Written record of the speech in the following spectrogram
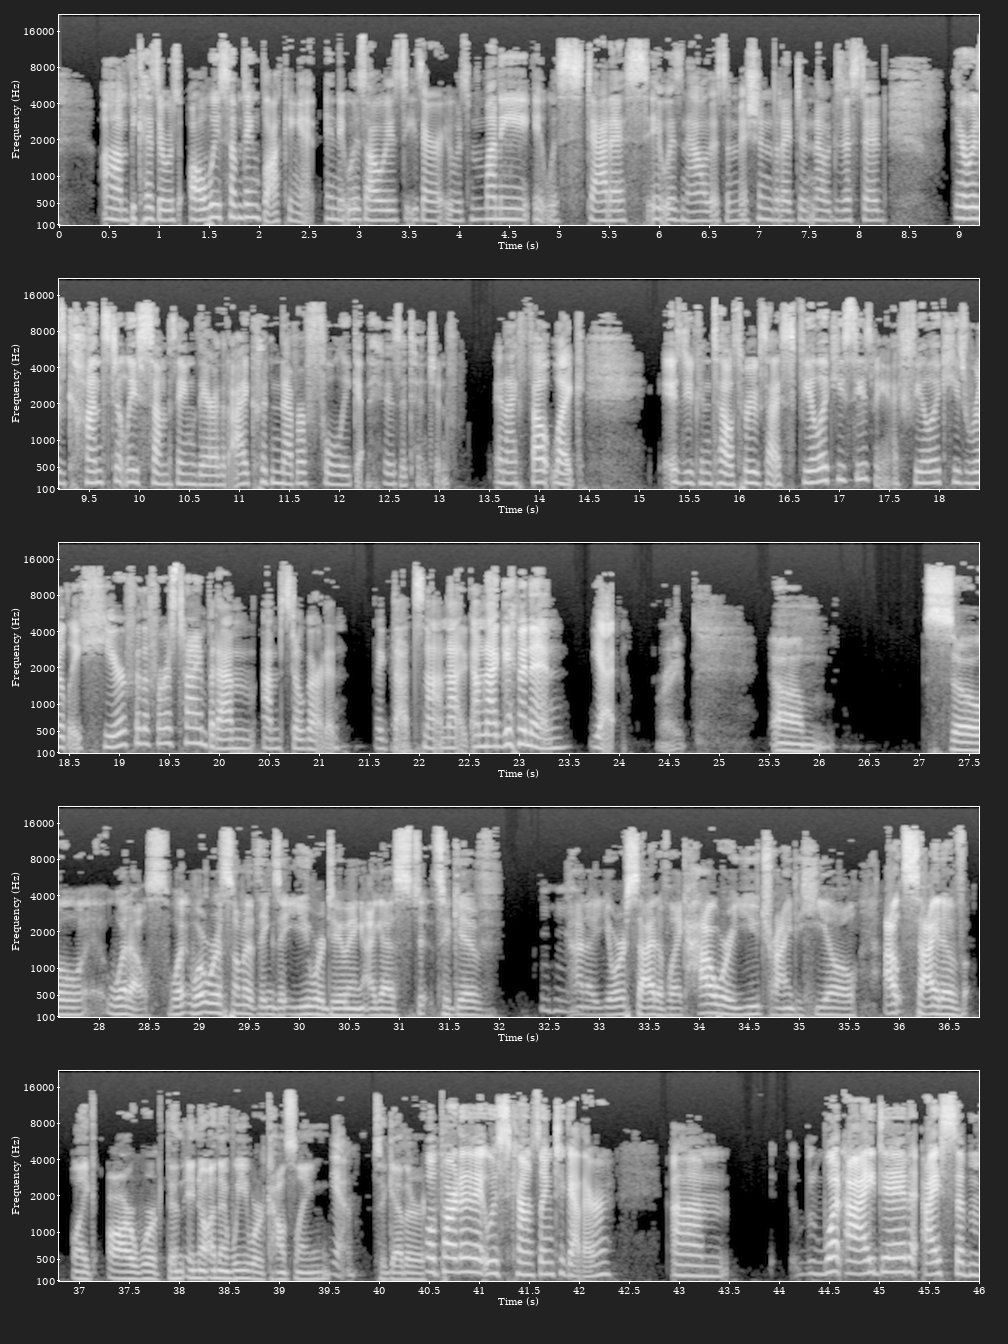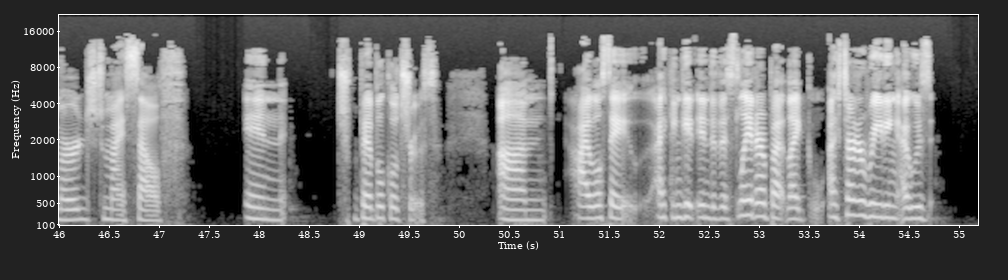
um, because there was always something blocking it. And it was always either it was money, it was status, it was now this mission that I didn't know existed. There was constantly something there that I could never fully get his attention. And I felt like, as you can tell through, because I feel like he sees me. I feel like he's really here for the first time, but I'm I'm still guarded. Like Yeah. that's not I'm not I'm not giving in yet. Right. Um. So what else? What what were some of the things that you were doing? I guess to, to give kind of your side of like how were you trying to heal outside of like our work? Then you know, and then we were counseling Yeah. together. Well, part of it was counseling together. Um, what I did, I submerged myself in tr- biblical truth. Um, I will say I can get into this later, but like I started reading, I was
